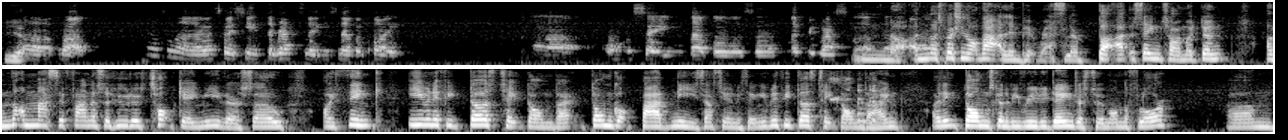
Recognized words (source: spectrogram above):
Yeah. uh, well, I don't know. I suppose he, the wrestling's never quite uh, on the same level as an Olympic wrestler. No, but, and uh, especially not that Olympic wrestler. But at the same time, I don't. I'm not a massive fan of Cejudo's top game either. So I think even if he does take Dom down, Dom got bad knees. That's the only thing. Even if he does take Dom down, I think Dom's going to be really dangerous to him on the floor. Um,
